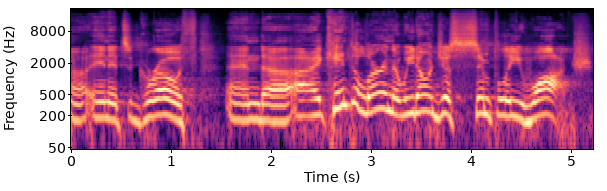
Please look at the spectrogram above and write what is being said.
uh, in its growth. And uh, I came to learn that we don't just simply watch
